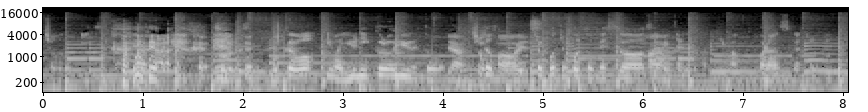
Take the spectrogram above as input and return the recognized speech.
ちょうどいいですい そうです。ね僕も今ユニクロ U といや超可愛いちょこちょことメスを合わせみたいな感じがバランスがちょうどいい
